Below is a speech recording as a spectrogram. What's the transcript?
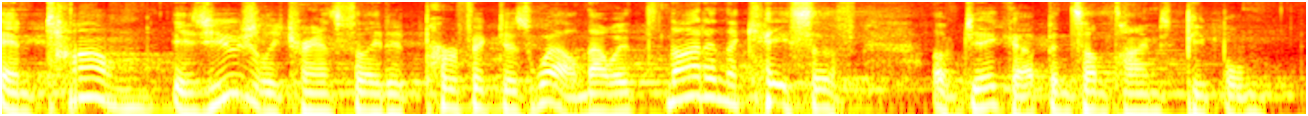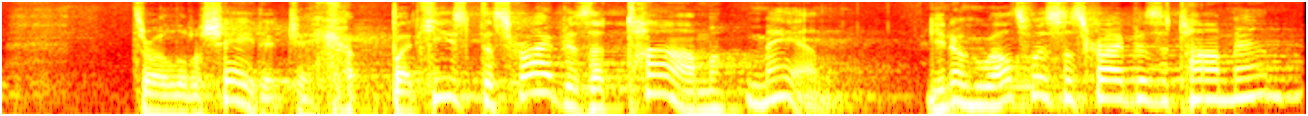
And Tom is usually translated perfect as well. Now, it's not in the case of, of Jacob, and sometimes people throw a little shade at Jacob, but he's described as a Tom man. You know who else was described as a Tom man?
